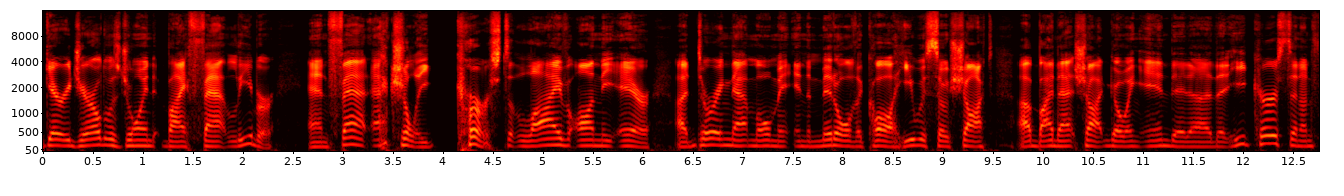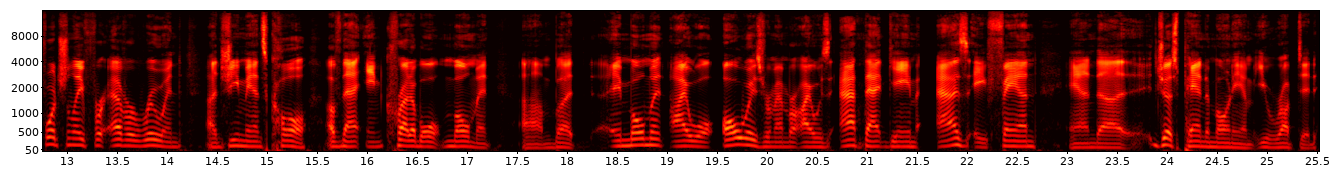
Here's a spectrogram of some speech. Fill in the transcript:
Gary Gerould was joined by Fat Lever. And Fat actually cursed live on the air uh, during that moment in the middle of the call. He was so shocked uh, by that shot going in that uh, that he cursed and unfortunately forever ruined uh, G-Man's call of that incredible moment. Um, but a moment I will always remember. I was at that game as a fan and uh, just pandemonium erupted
